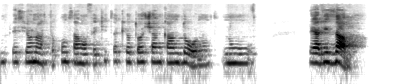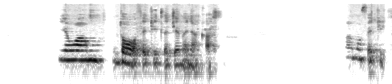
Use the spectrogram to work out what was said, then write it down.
impresionată. Cum să am o fetiță, că eu tot și am cam două, nu, nu realizam. Eu am două fetițe gemene acasă. Am o fetiță.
